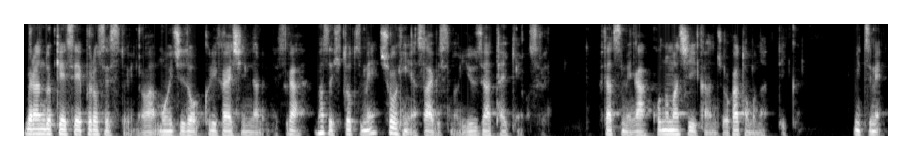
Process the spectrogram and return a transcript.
ブランド形成プロセスというのはもう一度繰り返しになるんですが、まず1つ目、商品やサービスのユーザー体験をする。2つ目が好ましい感情が伴っていく。3つ目、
